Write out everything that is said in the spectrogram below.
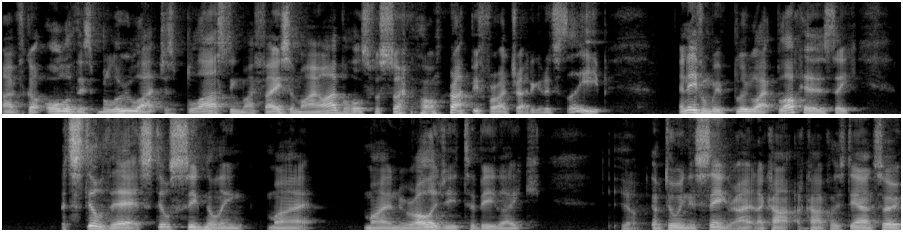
I've got all of this blue light just blasting my face and my eyeballs for so long right before I try to go to sleep. And even with blue light blockers, they, it's still there. It's still signaling my my neurology to be like, yeah, I'm doing this thing right, and I can't I can't close down. So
